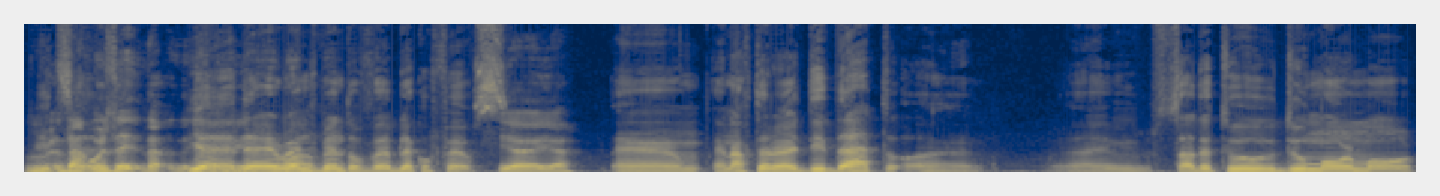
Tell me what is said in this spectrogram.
It's, that was it. That, Yeah, the Wow. arrangement of uh, Black Orpheus. Yeah, yeah. Um, and after I did that, uh, I started to do more and more.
